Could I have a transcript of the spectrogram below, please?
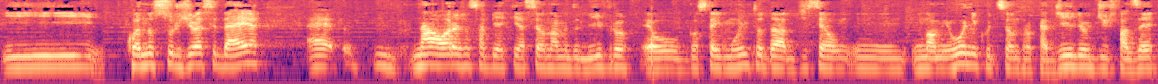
E quando surgiu essa ideia, é, na hora eu já sabia que ia ser o nome do livro. Eu gostei muito da, de ser um, um, nome único, de ser um trocadilho, de fazer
